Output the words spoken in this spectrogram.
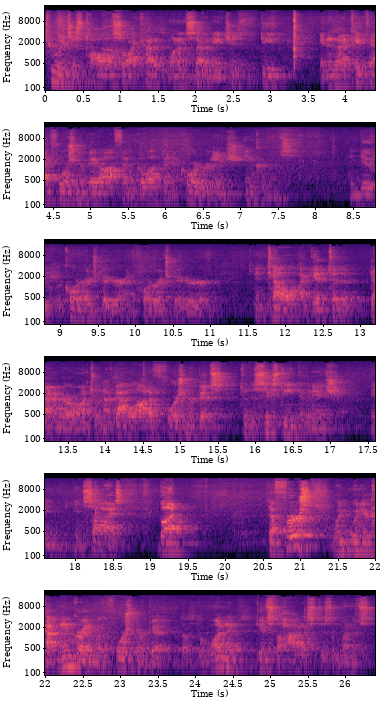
two inches tall, so I cut it one and seven inches deep. And then I take that Forstner bit off and go up in a quarter inch increments. And do a quarter inch bigger and a quarter inch bigger until I get to the diameter I want to. And I've got a lot of Forstner bits to the sixteenth of an inch in, in size. But the first, when, when you're cutting in grain with a Forstner bit, the, the one that gets the hottest is the one that's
